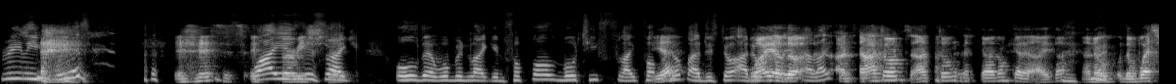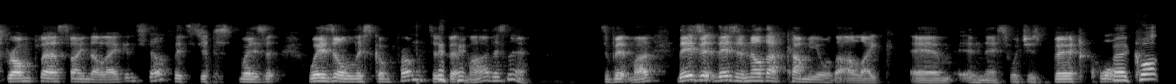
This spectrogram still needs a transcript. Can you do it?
really weird. It is. It's, it's Why is this strange. like older woman like in football motif like popping Yeah. up? I just don't. I don't. Why get are it. the, I like I, it. I don't I don't I don't get it either. I know the West Brom player signed a leg and stuff. It's just where's it where's all this come from? It's a bit mad, isn't it? It's a bit mad. There's a, there's another cameo that I like um in this, which is Burt Kwouk. Burt Kwouk.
